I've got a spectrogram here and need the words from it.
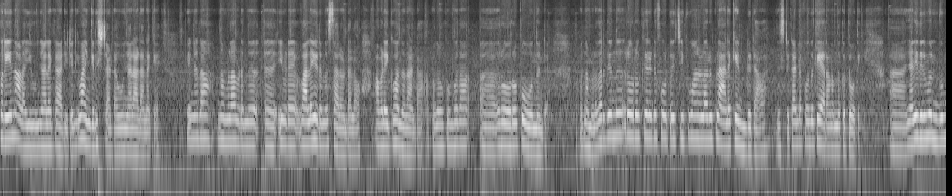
കുറേ നാളായി ഊഞ്ഞാലൊക്കെ ആടിയിട്ട്. എനിക്ക് ഭയങ്കര ഇഷ്ടമാട്ടോ ഊഞ്ഞാലാടാനൊക്കെ പിന്നെ അതാ നമ്മൾ ഇവിടെ വലയിടുന്ന സ്ഥലമുണ്ടല്ലോ അവിടേക്ക് വന്നതാണ് കേട്ടോ അപ്പോൾ നോക്കുമ്പോൾ ഇതാ റോറോ പോകുന്നുണ്ട്. അപ്പോൾ നമ്മൾ വെറുതെ ഒന്ന് റോറോ കയറിയിട്ട് ഫോട്ടോ വെച്ച് പോകാനുള്ള ഒരു പ്ലാനൊക്കെ ഉണ്ട് കേട്ടോ ജസ്റ്റ് കണ്ടപ്പോൾ ഒന്ന് കയറണം എന്നൊക്കെ തോന്നി. ഞാൻ ഇതിനു മുൻപും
